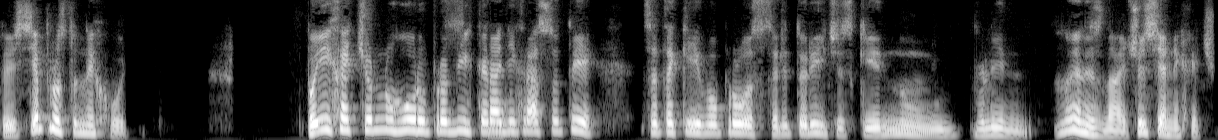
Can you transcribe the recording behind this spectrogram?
Тобто я просто не хочу. Поїхати в Чорногору пробігти раді красоти це такий вопрос риторичний. Ну, блін, ну я не знаю, щось я не хочу.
